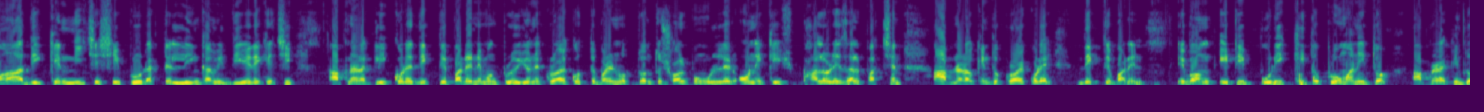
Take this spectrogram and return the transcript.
বাঁ দিকের নিচে সেই প্রোডাক্টের লিঙ্ক আমি দিয়ে রেখেছি। আপনারা ক্লিক করে দেখতে পারেন এবং প্রয়োজনে ক্রয় করতে পারেন। অত্যন্ত স্বল্প মূল্যের অনেকেই ভালো রেজাল্ট পাচ্ছেন, আপনারাও কিন্তু ক্রয় করে দেখতে পারেন। এবং এটি পরীক্ষিত, প্রমাণিত, আপনারা কিন্তু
